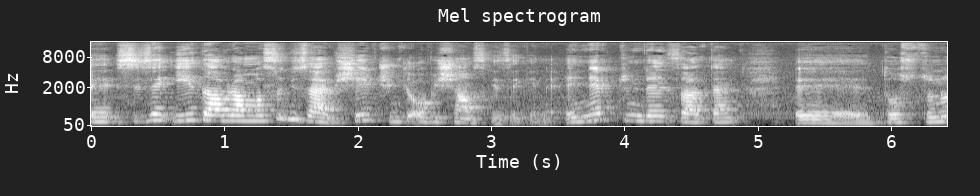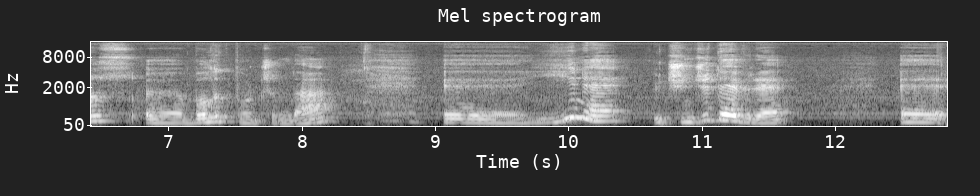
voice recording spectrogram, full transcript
e, size iyi davranması güzel bir şey çünkü o bir şans gezegeni. E, Neptün de zaten e, dostunuz e, balık burcunda. E, yine üçüncü devre e,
